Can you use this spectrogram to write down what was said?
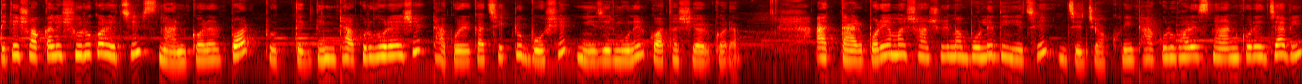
থেকে সকালে শুরু করেছি স্নান করার পর প্রত্যেক দিন ঠাকুর ঘরে এসে ঠাকুরের কাছে একটু বসে নিজের মনের কথা শেয়ার করা। আর তারপরে আমার শাশুড়ি মা বলে দিয়েছে যে, যখনই ঠাকুর ঘরে স্নান করে যাবি,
